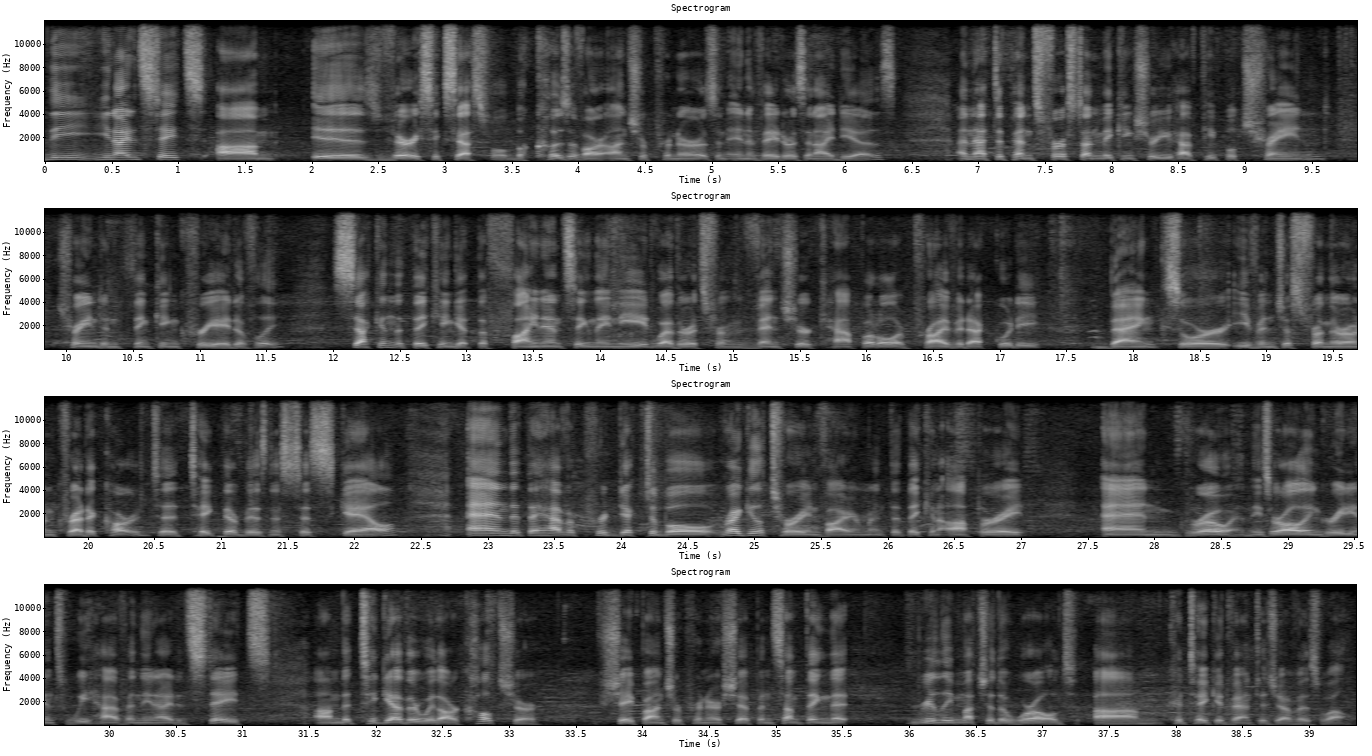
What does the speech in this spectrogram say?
The United States um, is very successful because of our entrepreneurs and innovators and ideas. And that depends first on making sure you have people trained, trained in thinking creatively. Second, that they can get the financing they need, whether it's from venture capital or private equity, banks, or even just from their own credit card to take their business to scale. And that they have a predictable regulatory environment that they can operate and grow in. These are all ingredients we have in the United States um, that together with our culture shape entrepreneurship and something that really much of the world um, could take advantage of as well.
